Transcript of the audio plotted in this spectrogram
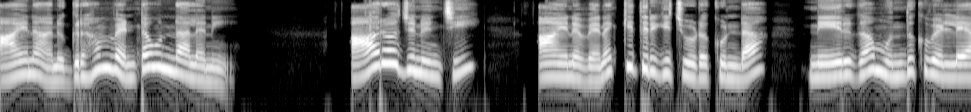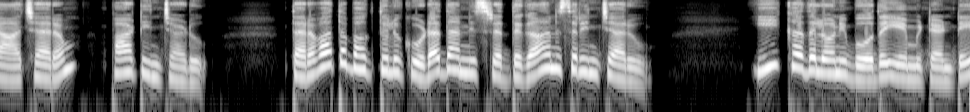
ఆయన అనుగ్రహం వెంట ఉండాలని. ఆ రోజునుంచి ఆయన వెనక్కి తిరిగి చూడకుండా నేరుగా ముందుకు వెళ్ళే ఆచారం పాటించాడు. తర్వాత భక్తులు కూడా దాన్ని శ్రద్ధగా అనుసరించారు. ఈ కథలోని బోధ ఏమిటంటే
